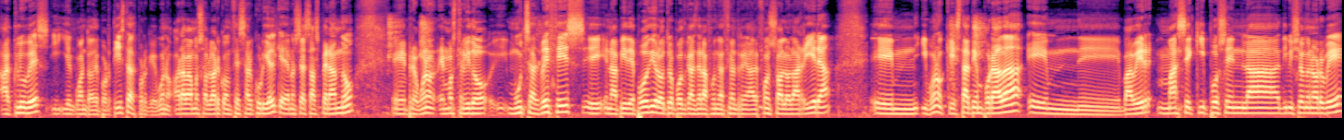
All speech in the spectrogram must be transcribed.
a clubes y, y, en cuanto a deportistas, porque bueno, ahora vamos a hablar con César Curiel, que ya nos está esperando. Eh, pero bueno, hemos tenido muchas veces eh, en A Pie de Podio, el otro podcast de la Fundación Alfonso Alola Riera. Em, y bueno, que esta temporada em, eh, va a haber más equipos en la división de Norbe.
